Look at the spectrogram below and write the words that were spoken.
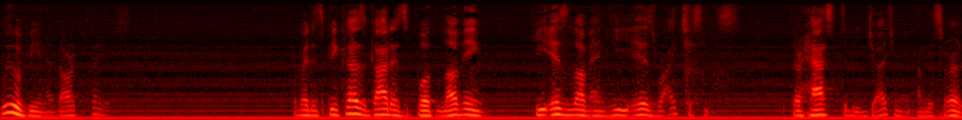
We would be in a dark place. But it's because God is both loving, He is love, and He is righteousness. There has to be judgment on this earth.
